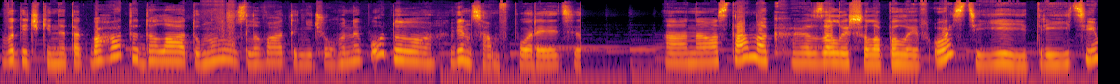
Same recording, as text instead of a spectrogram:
Водички не так багато дала, тому зливати нічого не буду, він сам впорається. А наостанок залишила полив ось цієї трійці.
